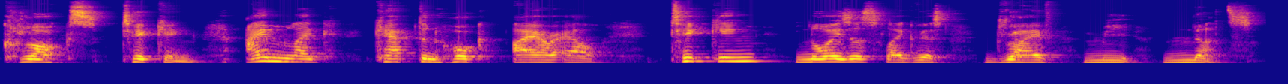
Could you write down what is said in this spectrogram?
Clocks ticking. I'm like Captain Hook IRL. Ticking noises like this drive me nuts.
